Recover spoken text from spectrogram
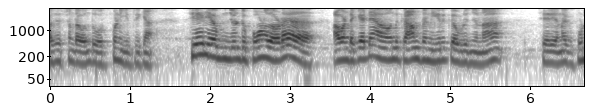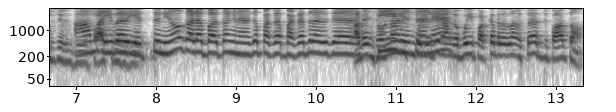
அசிஸ்டண்ட்டாக வந்து ஒர்க் பண்ணிக்கிட்டு இருக்கேன். சரி அப்படின்னு சொல்லிட்டு போனதோட அவன்கிட்ட கேட்டேன் அவன் வந்து கிராம்டன் இருக்குது அப்படின்னு சொன்னான் சரி எனக்கு பிடிச்சிருந்துச்சு. ஆமா இவர் எத்தனையோ கடை பார்த்தோம் இருக்க பக்க பக்கத்துல இருக்க நாங்க போய் பக்கத்துல எல்லாம் விசாரிச்சு பார்த்தோம்.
